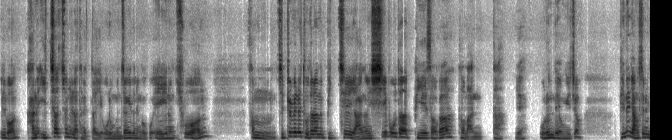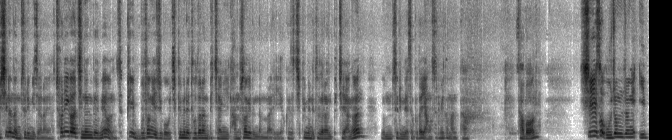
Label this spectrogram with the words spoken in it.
1번 가는 2차 천일 나타냈다. 예, 옳은 문장이 되는 거고 A는 초원. 3. 지표면에 도달하는 빛의 양은 C보다 B에서가 더 많다. 예, 옳은 내용이죠. B는 양수림, C는 음수림이잖아요. 천위가 진행되면 습이 무성해지고 지표면에 도달하는 빛의 양이 감소하게 된단 말이에요. 그래서 지표면에 도달하는 빛의 양은 음수림에서보다 양수림이 더 많다. 4번 C에서 우점종의 잎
